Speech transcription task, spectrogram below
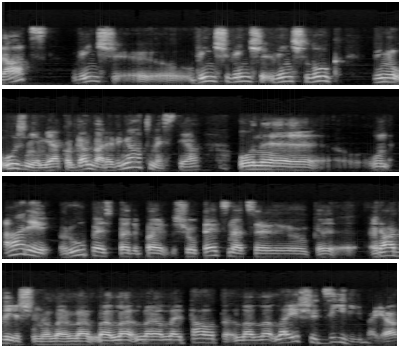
rāds, viņš, viņš, viņš, viņš lūk, viņu uzņem, jā, kaut gan varēja viņu atmest, jā, un, e, un arī rūpēs par, par šo pēcnācēju ka- radīšanu, lai, lai, lai, lai, lai, tauta, lai, lai, lai ir šī dzīvība, jā,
